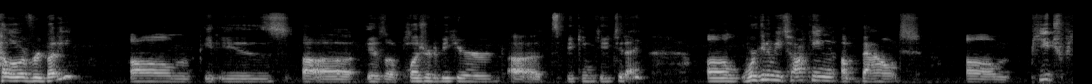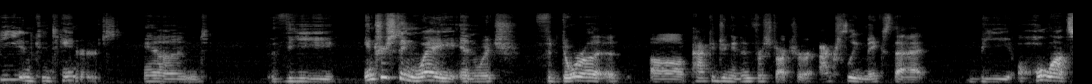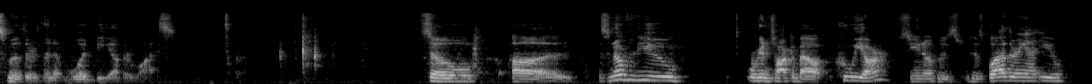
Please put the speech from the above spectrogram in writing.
hello, everybody. Um, it is uh, is a pleasure to be here uh, speaking to you today. Um, we're going to be talking about um, PHP and containers and the interesting way in which Fedora uh, packaging and infrastructure actually makes that be a whole lot smoother than it would be otherwise. So uh, as an overview, we're going to talk about who we are, so you know who's who's blathering at you.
